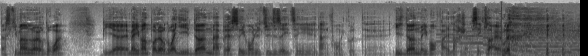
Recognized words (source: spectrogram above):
parce qu'ils vendent leurs droits. Puis, euh, ben, ils vendent pas leurs droits, ils les donnent, mais après ça, ils vont l'utiliser. Dans le fond, écoute, euh, ils le donnent, mais ils vont faire de l'argent, c'est clair, là.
